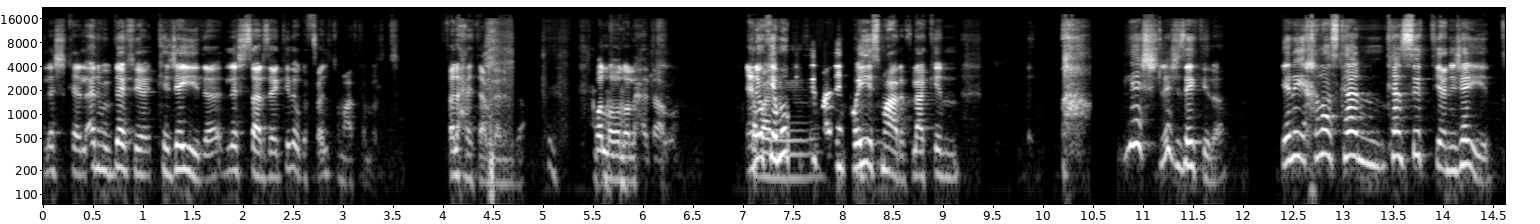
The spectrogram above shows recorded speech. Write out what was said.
ليش ك- الأنمي بدايته كجيدة ليش صار زي كذا وقفلت وما كملت؟ فلا حد يتابع الأنمي ده والله والله لا حد يتابعه يعني okay ممكن يصير بعدين كويس ما أعرف لكن ليش ليش زي كذا؟ يعني خلاص كان كان ست يعني جيد.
